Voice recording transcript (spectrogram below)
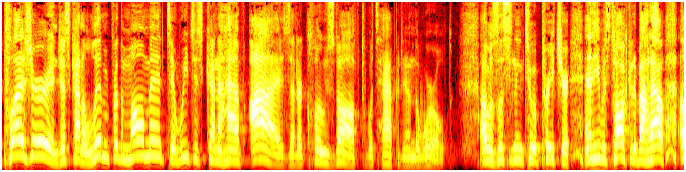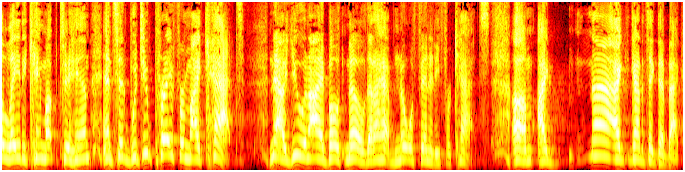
pleasure and just kind of living for the moment and we just kind of have eyes that are closed off to what's happening in the world. I was listening to a preacher and he was talking about how a lady came up to him and said, would you pray for my cat? Now, you and I both know that I have no affinity for cats. Um, I, nah, I got to take that back.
